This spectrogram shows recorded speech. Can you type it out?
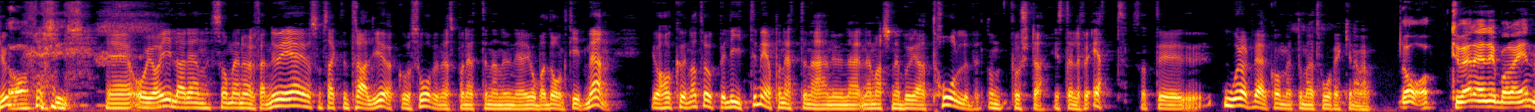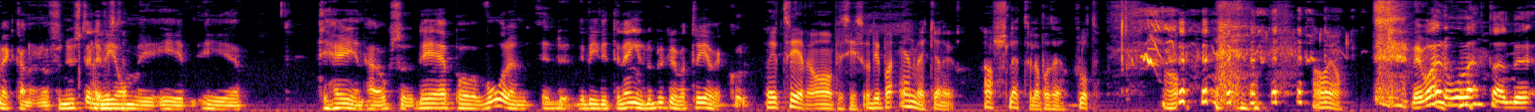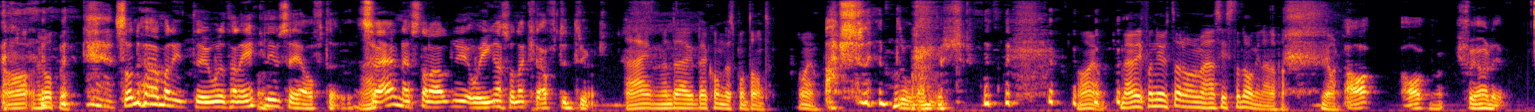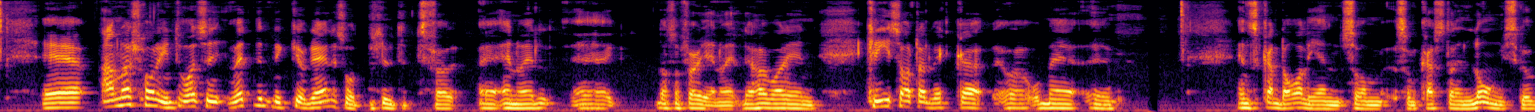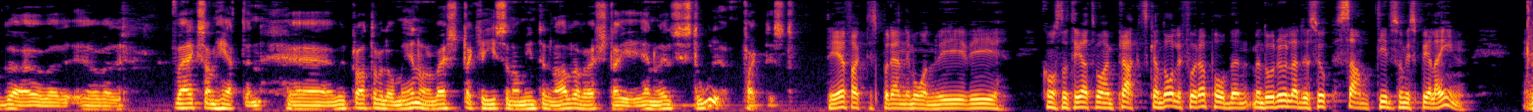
Jo. Ja, precis. Eh, och jag gillar den som NHL-fan. Nu är jag ju som sagt en trallgök och sover mest på nätterna nu när jag jobbar dagtid. Men jag har kunnat vara uppe lite mer på nätterna här nu när, när matcherna börjar 12, de första, istället för ett. Så att det är oerhört välkommet de här två veckorna. Ja, tyvärr är det bara en vecka nu, för nu ställer Ja, vi om i, i, i, till helgen här också. Det är på våren, det- det blir lite längre, då brukar det vara tre veckor. Det är tre, ja precis. Och det är bara en vecka nu. Arslet höll jag på att säga. Förlåt. Ja, ja. ja. Det var en oväntad... ja förlåt mig. Sån hör man inte Jonathan Ekliv säga ofta. Svär nästan aldrig och inga sådana kraftuttryck. Nej, men där, där kom det spontant. Ja, ja. Arslet drog han först. Ja, ja. Men vi får njuta av de här sista dagarna i alla fall. Ja. Ja, ja, vi får göra det. Eh, annars har det inte varit så väldigt mycket att glädjas åt på slutet för eh, NHL, eh, de som följer NHL. Det har varit en krisartad vecka och, och med eh, en skandal igen som, som kastar en lång skugga över, över verksamheten. Eh, vi pratar väl om en av de värsta kriserna, om inte den allra värsta i NHLs historia faktiskt. Det är faktiskt på den nivån. Vi, vi konstaterade att det var en praktskandal i förra podden, men då rullades det upp samtidigt som vi spelade in. Eh,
